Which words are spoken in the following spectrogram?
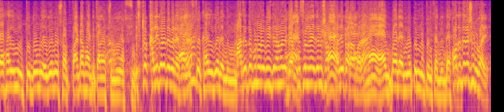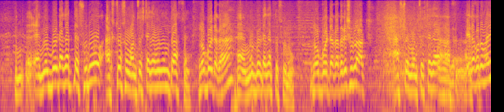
দেখা গেলে একটু দম এই জন্য সব ফাটাফাটি কালেকশন নিয়ে আসছি। স্টক খালি করে দেবেন এখন, হ্যাঁ হ্যাঁ? খালি করে দেবো। মাঝে তো পনেরো বিশ দিন আমাদের ব্যবসা চলে না সব হ্যাঁ, খালি করা হয়? হ্যাঁ? হ্যাঁ একবারে নতুন নতুন চাদর দেখো কত থেকে শুরু ভাই নব্বই টাকার তো শুরু আটশোশো পঞ্চাশ টাকা পর্যন্ত আছে। নব্বই টাকা হ্যাঁ? হ্যাঁ নব্বই টাকার তো শুরু। নব্বই টাকা থেকে শুরু আট আটশো পঞ্চাশ টাকা। আছে। এটা কত ভাই?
